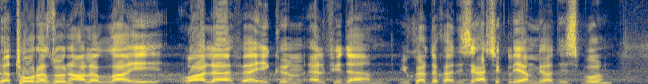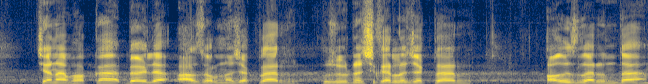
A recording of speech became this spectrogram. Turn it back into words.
ve tuğrazun alallahi ve ala fehiküm el fidam. Yukarıdaki hadisi açıklayan bir hadis bu. Cenab-ı Hakk'a böyle arz olunacaklar, huzuruna çıkarılacaklar. Ağızlarında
